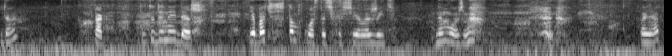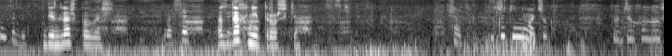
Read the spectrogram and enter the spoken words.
Да? Так, ти туди не йдеш. Я бачу, що там косточка ще лежить. Не можна. Понятно тобі? Дін, ляж полиш. Отдохни трошки. Тут же тіньочок. Тут же холос.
